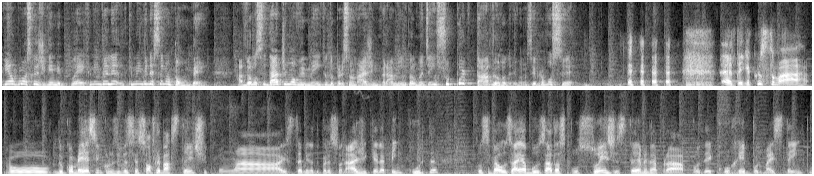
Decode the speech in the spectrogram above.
tem algumas coisas de gameplay que não, envelhe que não envelheceram tão bem. A velocidade de movimento do personagem, para mim, pelo menos, é insuportável, Rodrigo. Não sei pra você. é, tem que acostumar. O, no começo, inclusive, você sofre bastante com a estamina do personagem, que ela é bem curta. Então você vai usar e abusar das poções de estamina para poder correr por mais tempo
